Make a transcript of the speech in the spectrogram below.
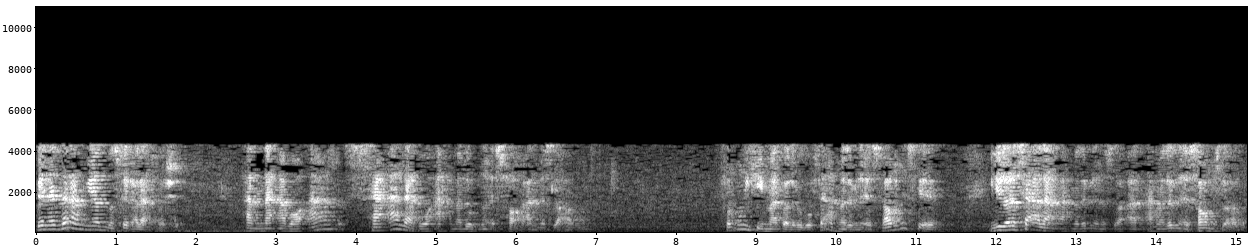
به نظرم میاد نسخه غلط باشه. ان ابا سأله احمد بن اسحاق عن مثل هارون چون اونی که این مطالب گفته احمد بن اسحاق نیست که. اینی داره سأل احمد بن اسحاق احمد بن اسحاق مثل هارون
